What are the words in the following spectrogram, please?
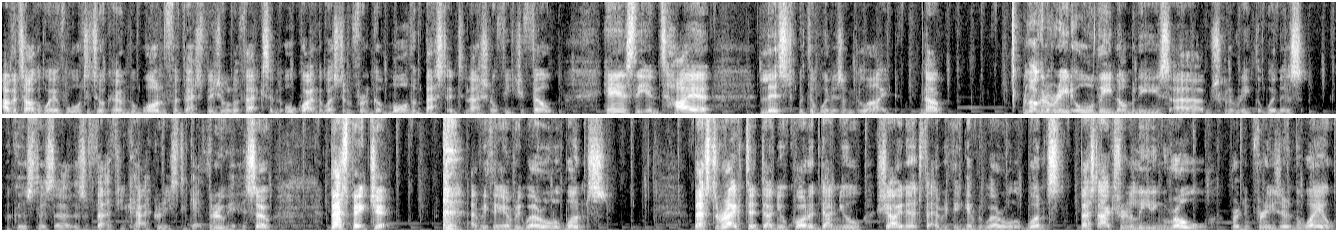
Avatar: The Way of Water took home the one for Best Visual Effects, and All Quiet on the Western Front got more than Best International Feature Film. Here's the entire list with the winners underlined. Now, I'm not going to read all the nominees. Uh, I'm just going to read the winners because there's a there's a fair few categories to get through here. So, best picture, Everything Everywhere All at Once. Best director, Daniel Kwan and Daniel Scheinert for Everything Everywhere All at Once. Best actor in a leading role, Brendan Fraser in The Whale.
